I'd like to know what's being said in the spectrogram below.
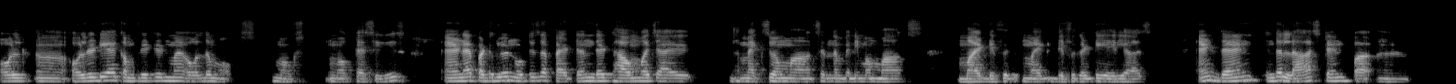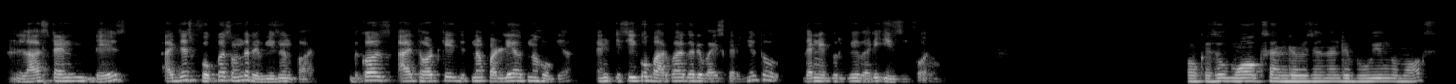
all uh, already I completed my all the mocks mocks mock test series and I particularly noticed a pattern that how much I the maximum marks and the minimum marks, my diffi- my difficulty areas, and then in the last 10 uh, last 10 days i just focus on the revision part because i thought कि जितना पढ़ लिया उतना हो गया एंड इसी को बार बार अगर रिवाइज करेंगे तो then it will be very easy for me okay so mocks and revision and reviewing the mocks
